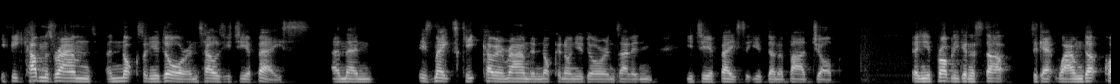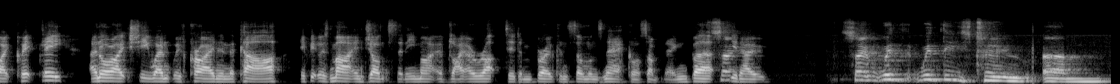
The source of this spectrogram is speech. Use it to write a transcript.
if he comes round and knocks on your door and tells you to your face, and then his mates keep coming round and knocking on your door and telling you to your face that you've done a bad job, then you're probably going to start to get wound up quite quickly. And all right, she went with crying in the car. If it was Martin Johnson, he might have like erupted and broken someone's neck or something. But So- you know, So with with these two um,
